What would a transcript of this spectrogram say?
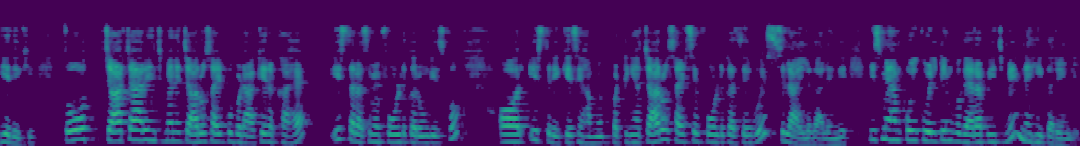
ये देखिए। तो चार चार इंच मैंने चारों साइड को बढ़ा के रखा है, इस तरह से मैं फ़ोल्ड करूँगी इसको और इस तरीके से हम पट्टियाँ चारों साइड से फ़ोल्ड करते हुए सिलाई लगा लेंगे। इसमें हम कोई क्विल्टिंग वगैरह बीच में नहीं करेंगे।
